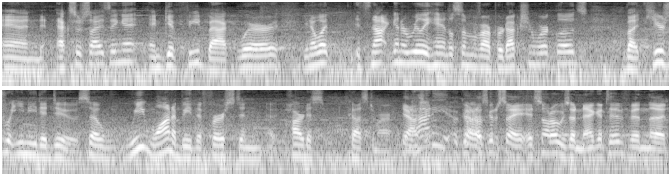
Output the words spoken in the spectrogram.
and exercising it and give feedback where, you know what, it's not going to really handle some of our production workloads, but here's what you need to do. So we want to be the first and hardest customer. Yeah, how do you, I was going to say, it's not always a negative in that,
